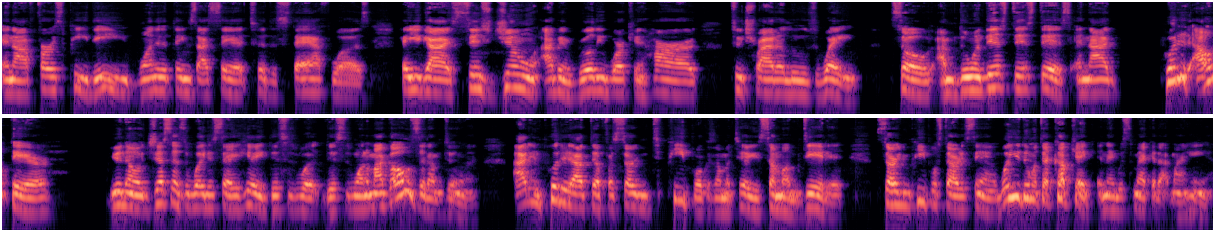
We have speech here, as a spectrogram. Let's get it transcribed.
in our first PD, one of the things I said to the staff was, hey, you guys, since June, I've been really working hard to try to lose weight. So I'm doing this, this, this. And I put it out there, you know, just as a way to say, hey, this is what, this is one of my goals that I'm doing. I didn't put it out there for certain people because I'm to tell you, some of them did it. Certain people started saying, what are you doing with that cupcake? And they would smack it out my hand.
